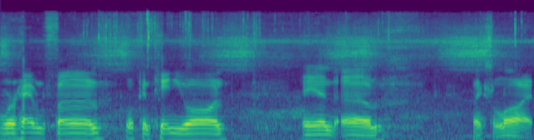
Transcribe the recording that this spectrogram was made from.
we're having fun. We'll continue on. And um, thanks a lot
